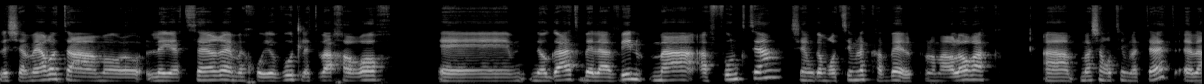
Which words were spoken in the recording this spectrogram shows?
לשמר אותם או לייצר מחויבות לטווח ארוך נוגעת בלהבין מה הפונקציה שהם גם רוצים לקבל, כלומר לא רק מה שהם רוצים לתת, אלא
